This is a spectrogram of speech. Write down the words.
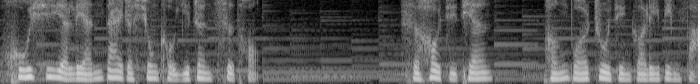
呼吸也连带着胸口一阵刺痛。此后几天，彭博住进隔离病房。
